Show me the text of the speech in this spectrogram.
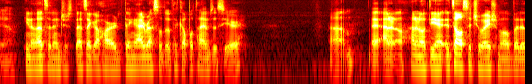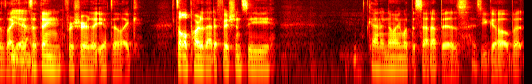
yeah, you know that's an interest. That's like a hard thing I wrestled with a couple times this year. Um, I I don't know. I don't know what the it's all situational, but it's like Yeah. it's a thing for sure that you have to like. It's all part of that efficiency. Kind of knowing what the setup is as you go, but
